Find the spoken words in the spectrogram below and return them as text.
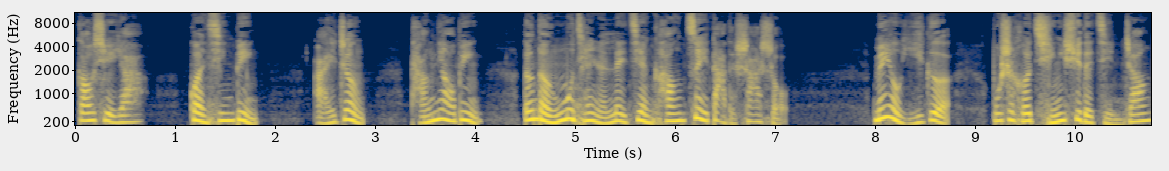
高血压、冠心病、癌症、糖尿病等等，目前人类健康最大的杀手，没有一个。不是和情绪的紧张，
